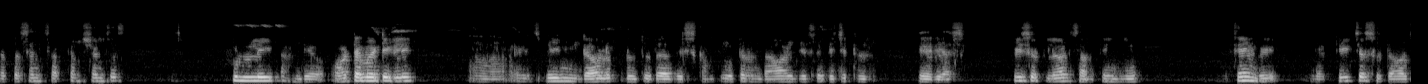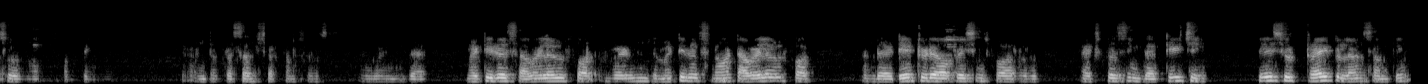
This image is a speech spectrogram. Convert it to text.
the present circumstances fully and automatically uh, it's being developed due to the, this computer and all these digital areas. We should learn something new. The same way, the teachers should also know something new. The present circumstances, when the materials available for, when the materials not available for the day-to-day operations for expressing the teaching, they should try to learn something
